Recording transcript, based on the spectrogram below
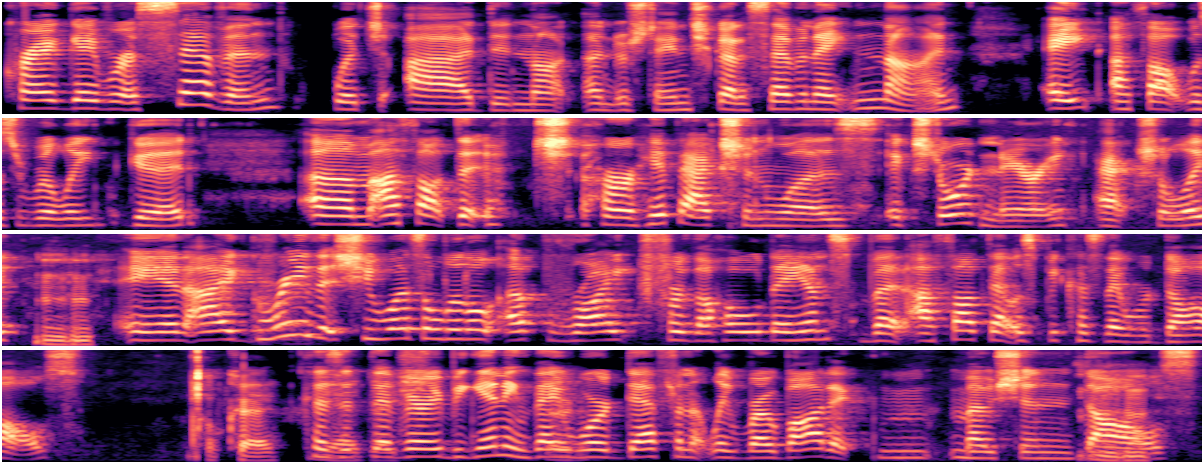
Craig gave her a seven, which I did not understand. She got a seven, eight, and nine. Eight, I thought was really good. Um, I thought that her hip action was extraordinary, actually. And I agree that she was a little upright for the whole dance, but I thought that was because they were dolls. Okay. Because Yeah, at the very beginning, they were definitely robotic m- motion Mm-hmm. dolls.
